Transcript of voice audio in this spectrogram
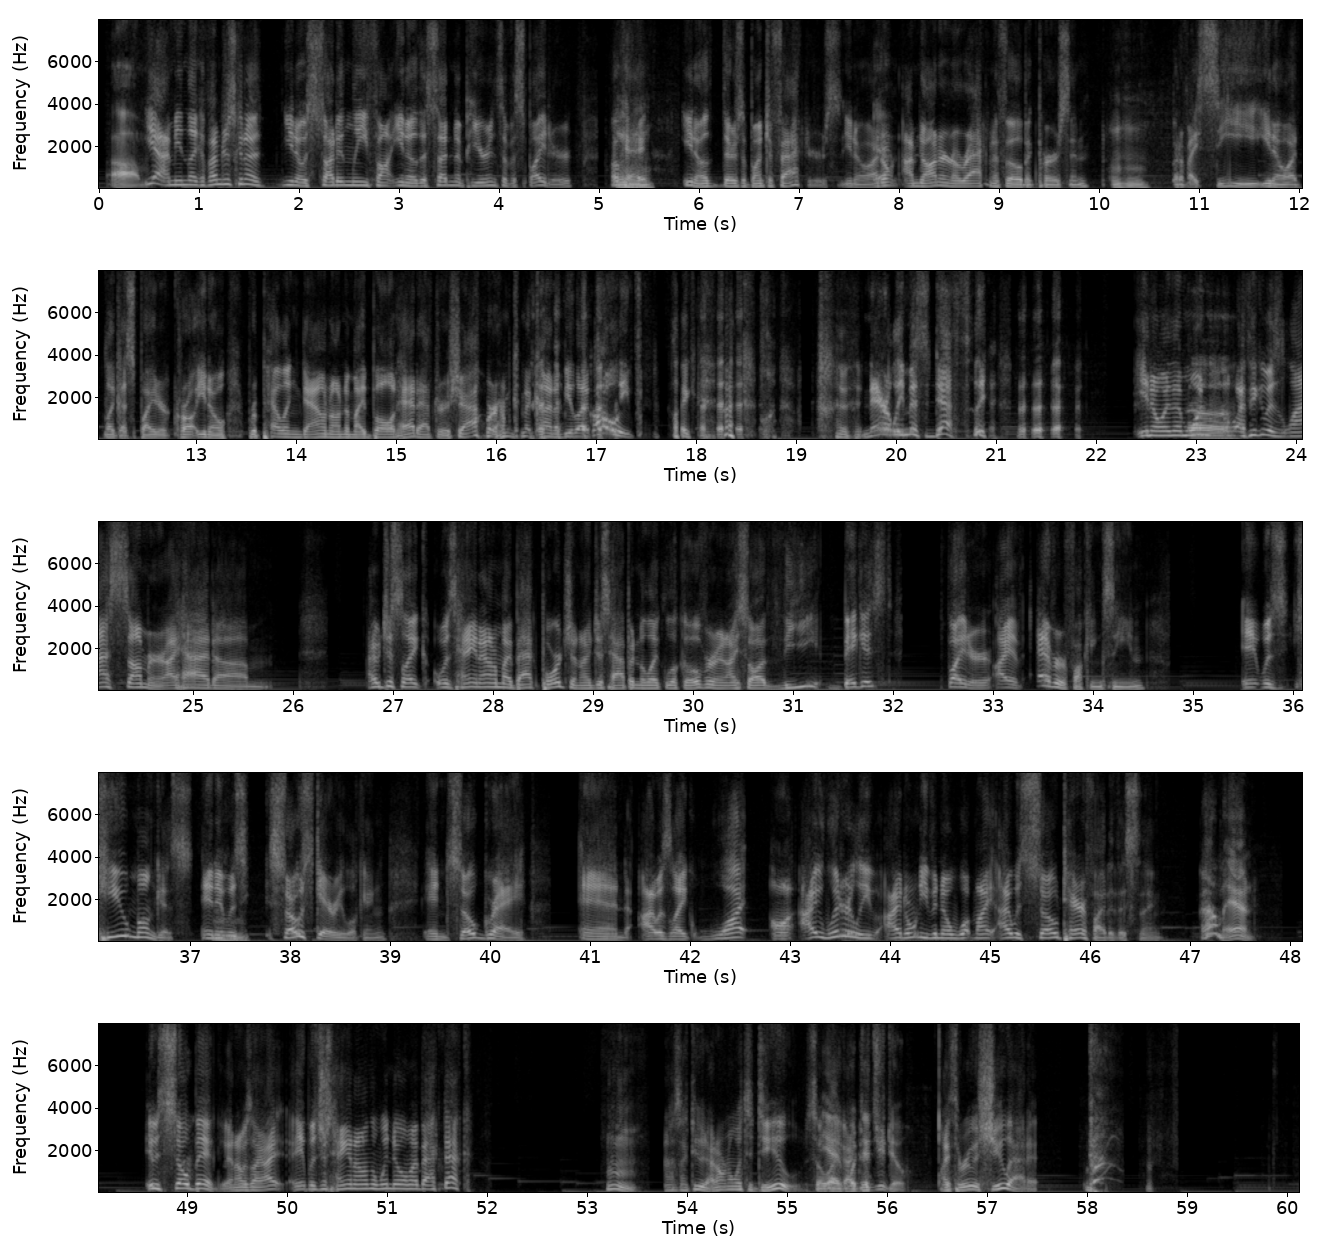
Um, Yeah, I mean, like if I'm just gonna, you know, suddenly find, you know, the sudden appearance of a spider. Okay, you know, there's a bunch of factors. You know, I Yeah. don't, I'm not an arachnophobic person. mhm. But if I see, you know, a, like a spider crawl, you know, repelling down onto my bald head after a shower, I'm gonna kind of be like, holy, f-, like, narrowly missed death. you know, and then one, Uh. I think it was last summer, I had, um, I just like was hanging out on my back porch and I just happened to like look over and I saw the biggest spider I have ever fucking seen. It was humongous and it was so scary looking and so gray. And I was like, what? Uh, I literally, I don't even know what my, I was so terrified of this thing. Oh man. It was so big. And I was like, I, it was just hanging out on the window on my back deck. Hmm. I was like, dude, I don't know what to do. So yeah. like, I, what did just- you do? I threw a shoe at it.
